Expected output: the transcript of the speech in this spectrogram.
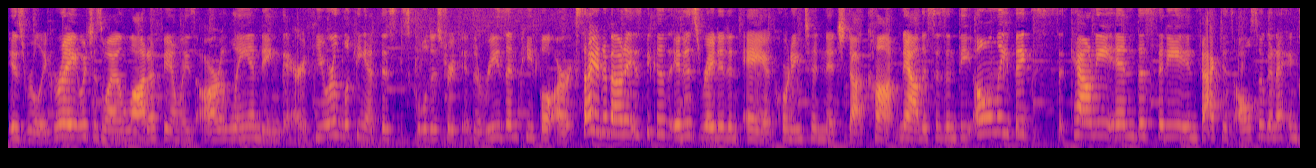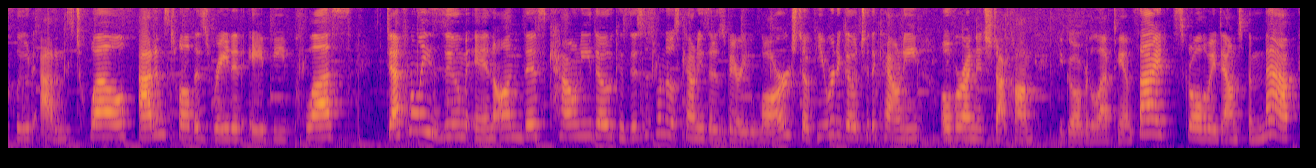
is really great, which is why a mm-hmm. lot of families are landing there. If you are looking at this school district, the reason people are excited about it is because it is rated an A according to niche.com. Now, this isn't the only big county in the city. In fact, it's also going to include Adams 12. Adams 12 is rated AB plus. Definitely zoom in on this county though, because this is one of those counties that is very large. So if you were to go to the county over on niche.com, you go over to the left hand side, scroll all the way down to the map,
